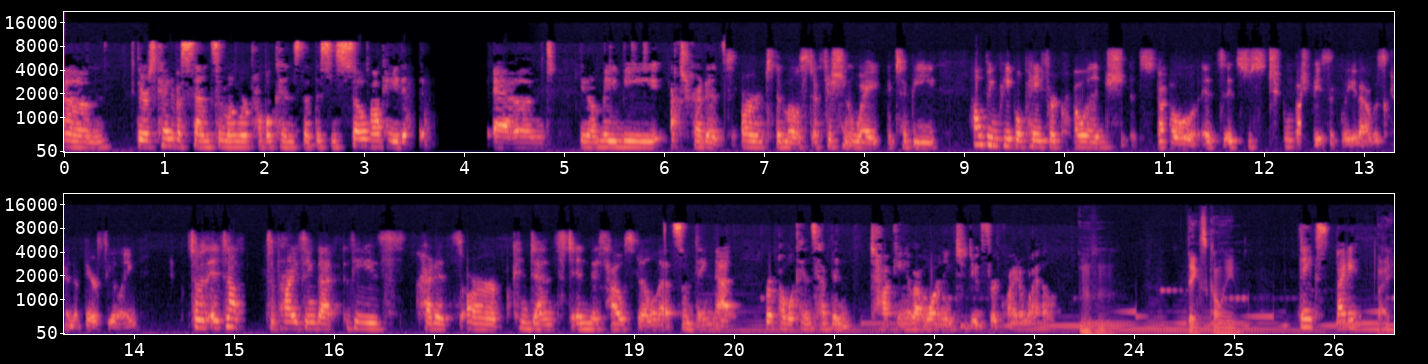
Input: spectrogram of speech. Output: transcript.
Um, there's kind of a sense among Republicans that this is so complicated and you know maybe tax credits aren't the most efficient way to be helping people pay for college. So it's it's just too much basically. That was kind of their feeling. So it's not surprising that these credits are condensed in this house bill. That's something that republicans have been talking about wanting to do for quite a while. Thanks, Colleen. Thanks bye Bye.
